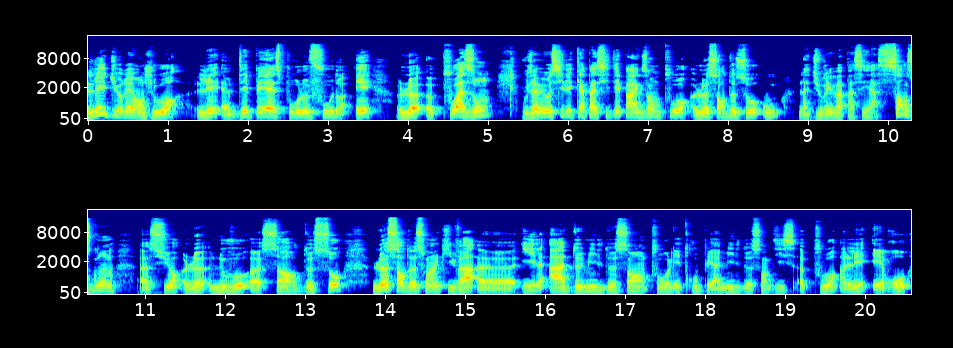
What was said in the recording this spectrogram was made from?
les durées en jour, les euh, DPS pour le foudre et le euh, poison. Vous avez aussi les capacités par exemple pour le sort de saut où la durée va passer à 100 secondes euh, sur le nouveau sort de saut. Le sort de soin qui va heal à 2200 pour les troupes et à 1210 pour les héros.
